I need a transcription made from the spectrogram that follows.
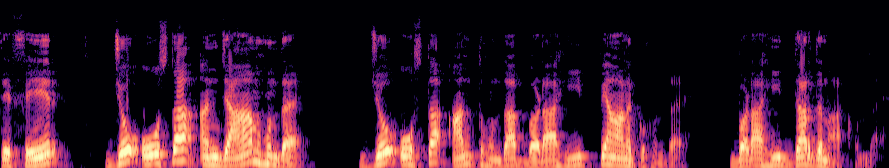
ਤੇ ਫਿਰ ਜੋ ਉਸ ਦਾ ਅੰਜਾਮ ਹੁੰਦਾ ਹੈ, ਜੋ ਉਸ ਦਾ ਅੰਤ ਹੁੰਦਾ, ਬੜਾ ਹੀ ਭਿਆਨਕ ਹੁੰਦਾ ਹੈ, ਬੜਾ ਹੀ ਦਰਦਨਾਕ ਹੁੰਦਾ ਹੈ।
